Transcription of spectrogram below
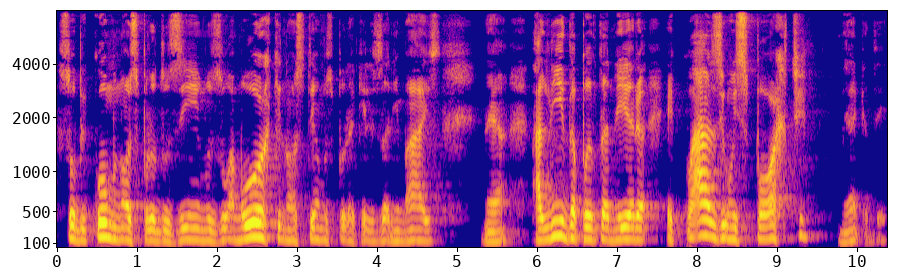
sobre como nós produzimos, o amor que nós temos por aqueles animais. Né? A lida pantaneira é quase um esporte. Né? Quer dizer,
